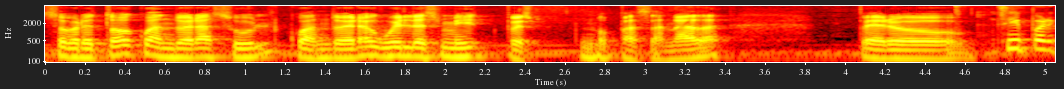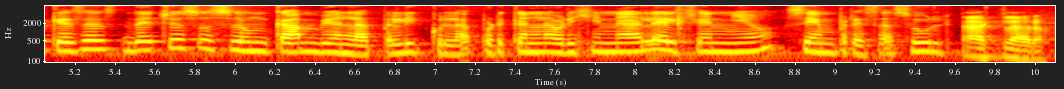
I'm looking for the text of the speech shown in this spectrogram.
sobre todo cuando era azul. Cuando era Will Smith, pues no pasa nada. Pero Sí, porque eso es, de hecho eso es un cambio en la película, porque en la original el genio siempre es azul. Ah, claro.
